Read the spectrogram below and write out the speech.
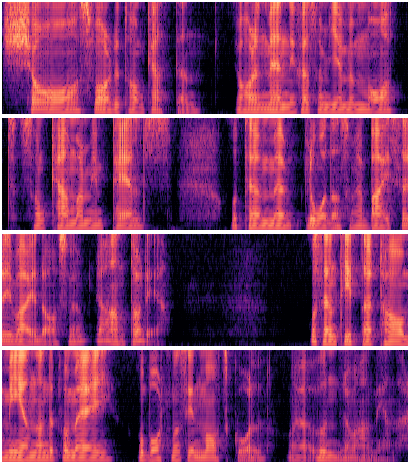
Tja, svarade tamkatten. Jag har en människa som ger mig mat, som kammar min päls och tömmer lådan som jag bajsar i varje dag, så jag antar det. Och sen tittar Tao menande på mig och bort mot sin matskål och jag undrar vad han menar.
